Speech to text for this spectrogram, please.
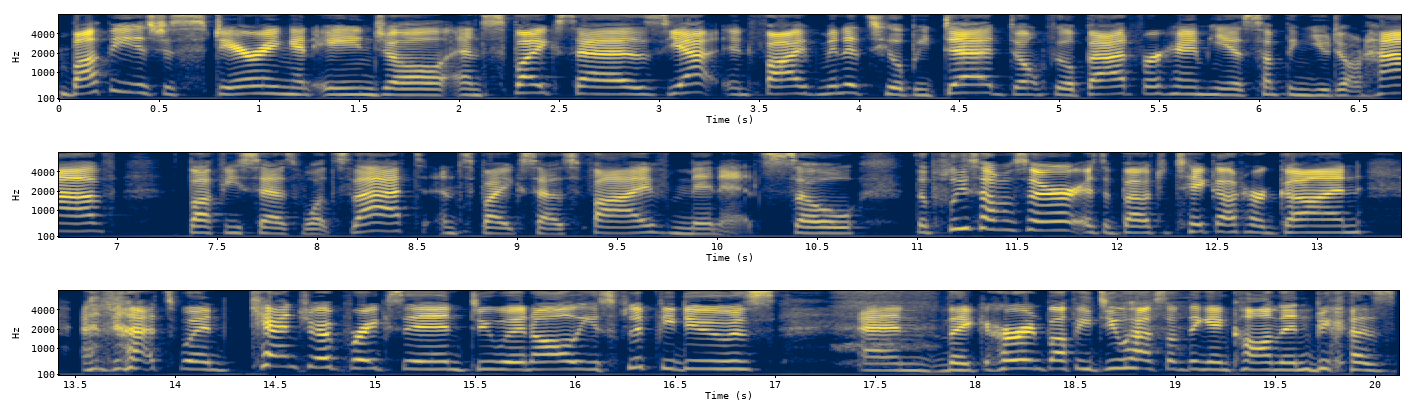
Buffy is just staring at Angel, and Spike says, Yeah, in five minutes he'll be dead. Don't feel bad for him. He has something you don't have. Buffy says, What's that? And Spike says, Five minutes. So the police officer is about to take out her gun, and that's when Kendra breaks in, doing all these flippy doos and like her and Buffy do have something in common because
